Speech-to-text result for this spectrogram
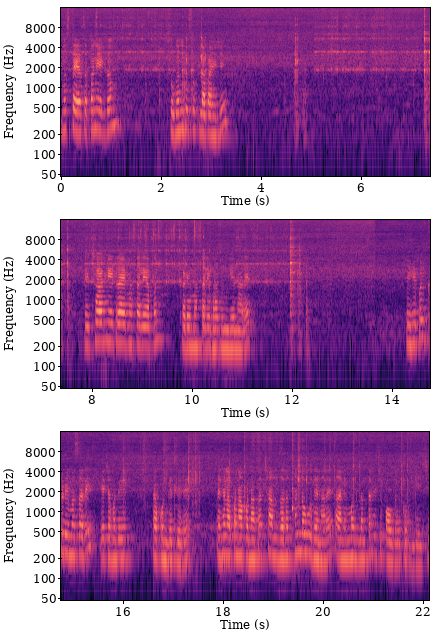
मस्त याचं पण एकदम सुगंध सुटला पाहिजे. हे छान हे ड्राय मसाले आपण खडे मसाले भाजून घेणार आहेत. ते हे पण खडे मसाले याच्यामध्ये टाकून घेतलेले आहेत. तर ह्याला पण आपण आता छान जरा थंड होऊ देणार आहेत आणि मग नंतर ह्याची पावडर करून घ्यायची.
